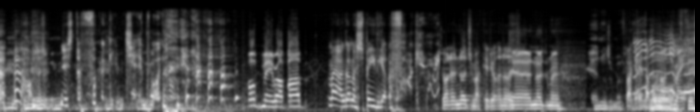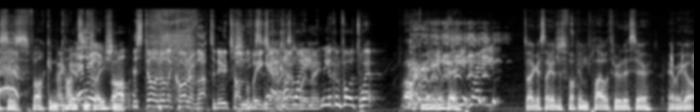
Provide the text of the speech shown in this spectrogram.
I oh, just missed the fucking checkpoint. Bump me, Rob Bob. Mate, I'm gonna speed to get the fucking Do you want a nudge, Macca? Do you want a nudge? Yeah, nudge me. Yeah, no drama. Back end. double nudge, oh, mate. This is fucking you. concentration. Bob. There's still another corner of that to do, Tom, before you can Yeah, get a can't checkpoint, wait. mate. We're looking forward to it. Oh, Fuck me. Okay. You're great. So I guess I could just fucking plow through this here. There we go.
